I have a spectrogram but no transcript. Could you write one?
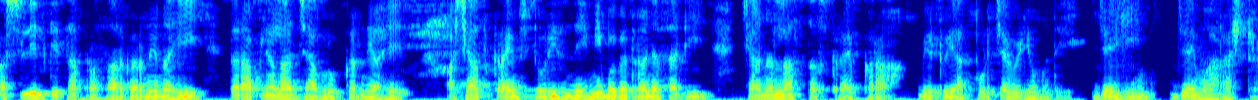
अश्लीलतेचा प्रसार करणे नाही तर आपल्याला जागरूक करणे आहे. अशाच क्राईम स्टोरीज नेहमी बघत राहण्यासाठी चॅनलला सबस्क्राईब करा. भेटूयात पुढच्या व्हिडिओमध्ये जय हिंद जय महाराष्ट्र.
